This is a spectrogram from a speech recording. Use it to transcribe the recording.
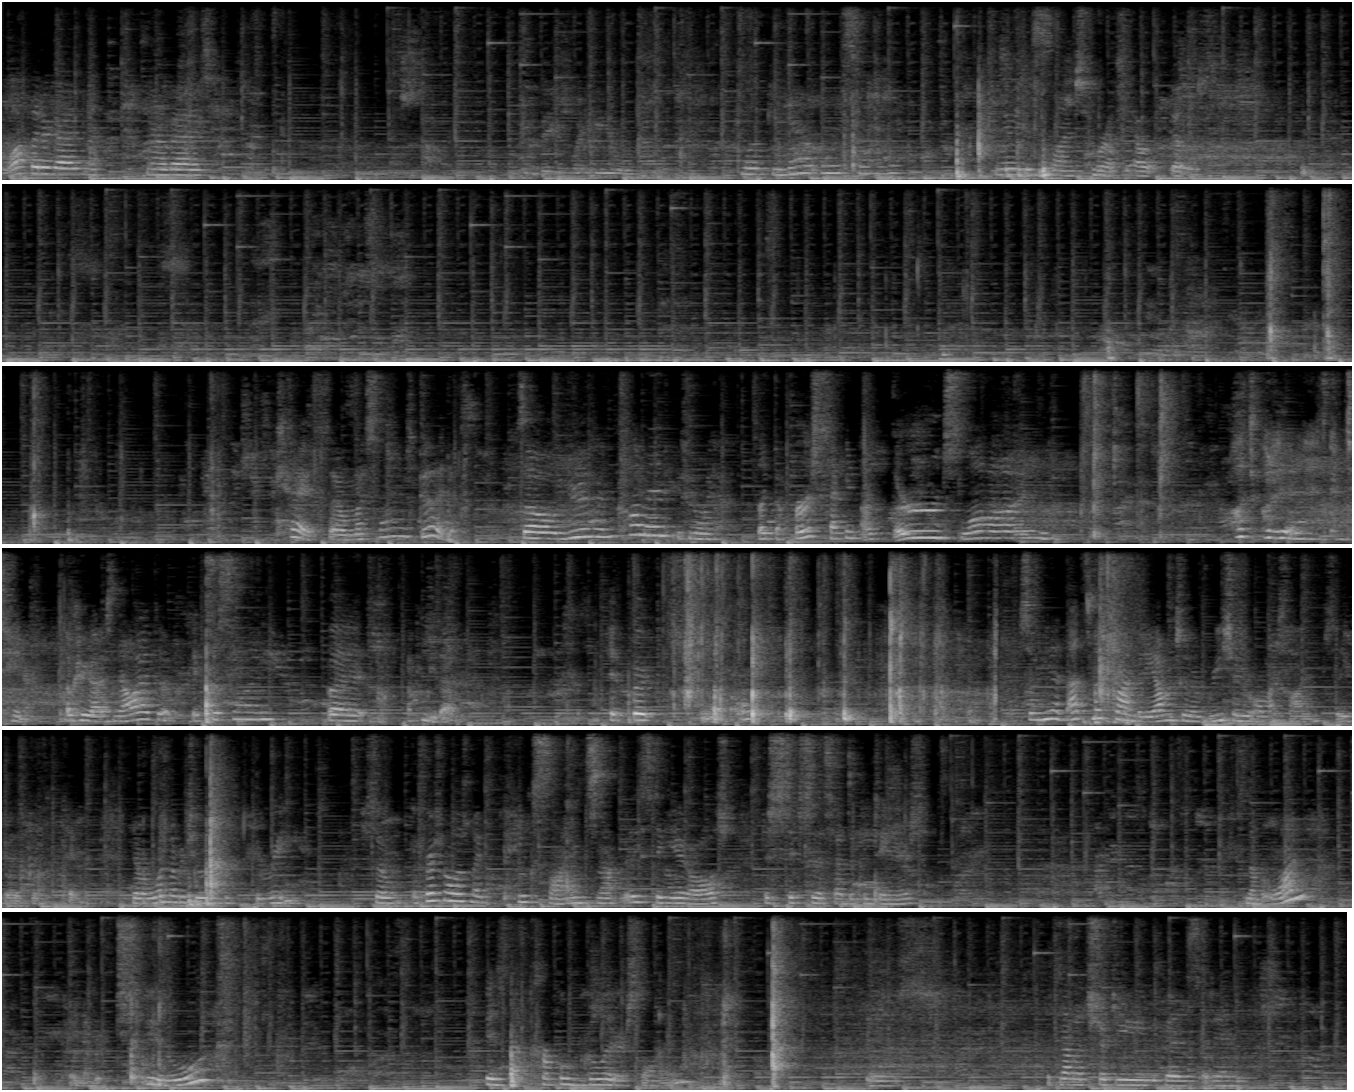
A lot better, guys. Now, guys. Looking out this slime. Maybe this slime swirl, see how it goes. Slime is good. So you can comment if you want like the first, second, or third slime. Let's put it in its container. Okay guys, now I have to fix the slime, but I can do that. It hurts. well. So yeah, that's my slime video. I'm just gonna re-show you all my slime so you guys can pick. Number one, number two, number three. So the first one was my pink slime. It's not really sticky at all. Just sticks to the sides of the containers. Number one. Okay, number two is that purple glitter slime. It's not that stretchy because I didn't.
